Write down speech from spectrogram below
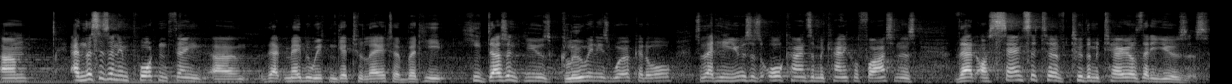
Um, and this is an important thing um, that maybe we can get to later, but he, he doesn't use glue in his work at all, so that he uses all kinds of mechanical fasteners that are sensitive to the materials that he uses.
